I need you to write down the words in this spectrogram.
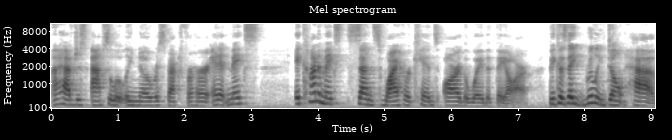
I have just absolutely no respect for her and it makes it kind of makes sense why her kids are the way that they are because they really don't have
